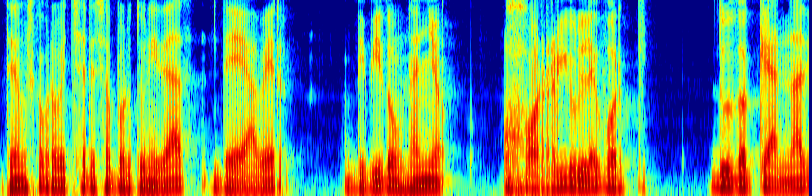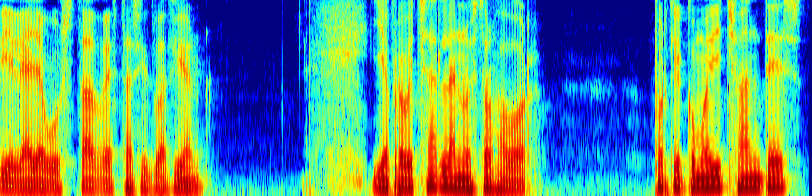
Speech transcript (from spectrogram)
tenemos que aprovechar esa oportunidad de haber vivido un año horrible, porque dudo que a nadie le haya gustado esta situación, y aprovecharla a nuestro favor. Porque como he dicho antes,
